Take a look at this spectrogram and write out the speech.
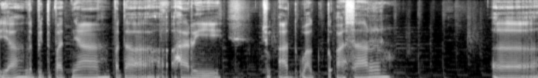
ya lebih tepatnya pada hari Jumat waktu asar uh,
